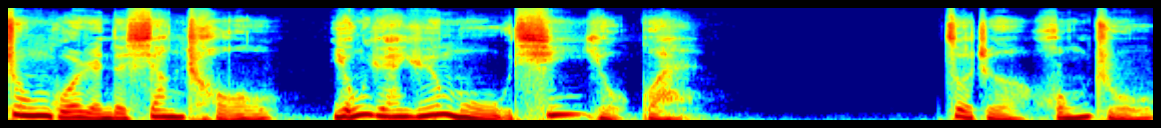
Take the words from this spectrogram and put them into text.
中国人的乡愁永远与母亲有关。作者：红烛。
